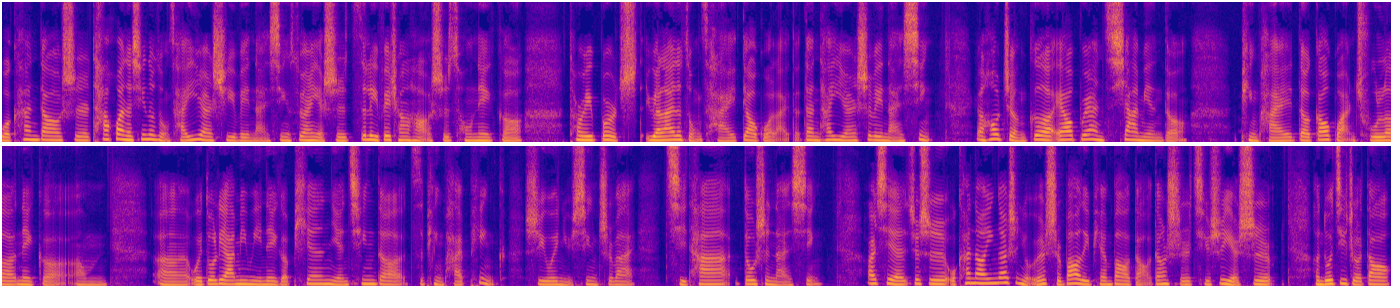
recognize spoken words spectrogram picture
我看到是他换的新的总裁依然是一位男性，虽然也是资历非常好，是从那个 Tory Burch 原来的总裁调过来的，但他依然是位男性。然后整个 L Brands 下面的品牌的高管除了那个嗯呃维多利亚秘密那个偏年轻的子品牌 Pink 是一位女性之外，其他都是男性。而且就是我看到应该是《纽约时报》的一篇报道，当时其实也是很多记者到。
